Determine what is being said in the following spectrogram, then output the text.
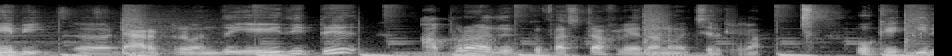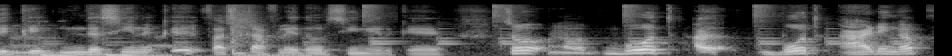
மேபி டேரக்டர் வந்து எழுதிட்டு அப்புறம் அதுக்கு ஃபர்ஸ்ட் ஹாஃப்ல ஏதாவது வச்சிருக்கலாம். ஓகே இதுக்கு. இந்த சீனுக்கு ஃபர்ஸ்ட் ஹாஃப்ல ஏதோ ஒரு சீன் இருக்கு. So. Both both adding up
